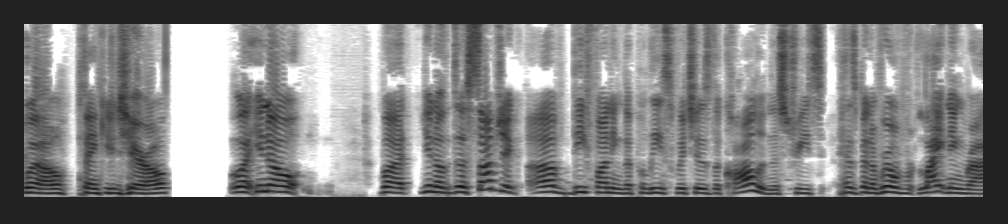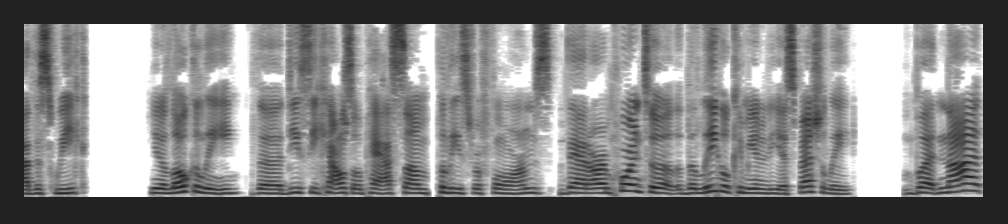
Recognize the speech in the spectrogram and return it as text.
Well, thank you, Gerald. Well, you know, but, you know, the subject of defunding the police, which is the call in the streets, has been a real lightning rod this week. You know, locally, the DC Council passed some police reforms that are important to the legal community, especially, but not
